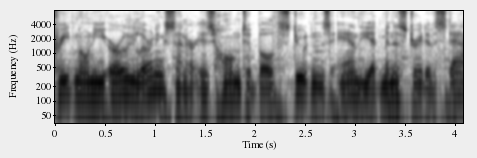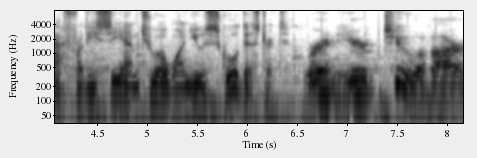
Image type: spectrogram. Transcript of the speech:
Crete Monee Early Learning Center is home to both students and the administrative staff for the CM 201U school district. We're in year two of our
